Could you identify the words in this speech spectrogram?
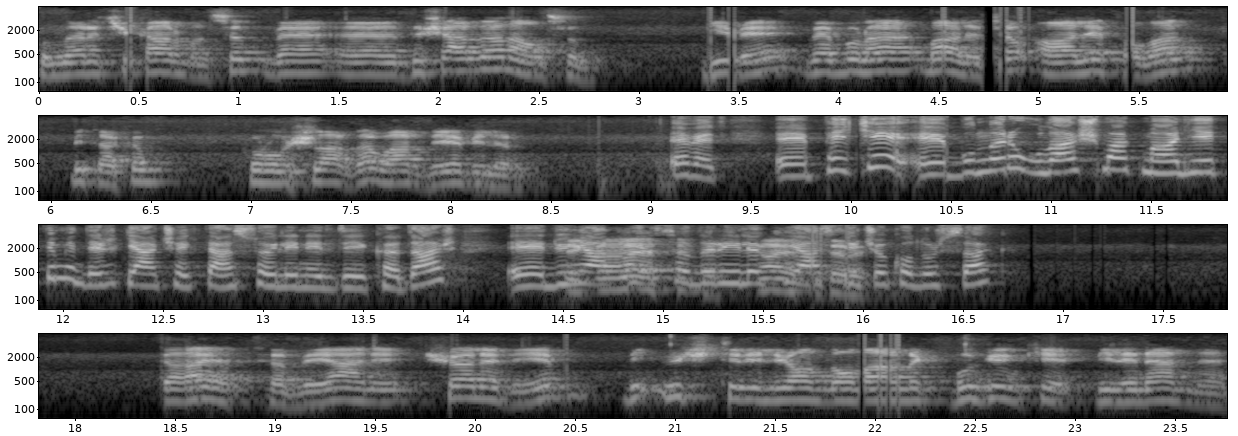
bunları çıkarmasın ve e, dışarıdan alsın gibi ve buna maalesef alet olan bir takım kuruluşlar da var diyebilirim. Evet. E, peki e, bunlara ulaşmak maliyetli midir gerçekten söylenildiği kadar? E, dünya gayet piyasalarıyla tabii, gayet kıyaslayacak olursak? Gayet tabii. Yani şöyle diyeyim, bir 3 trilyon dolarlık bugünkü bilinenle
